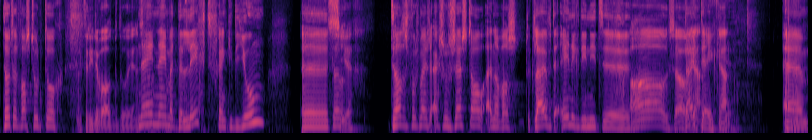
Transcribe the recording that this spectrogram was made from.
Toch, dat was toen toch. met Riedewald bedoel je? en Nee, zo. nee, met De Licht, Frenkie de Jong. eh dat, dat is volgens mij zo echt zo'n zestal. En dan was de Kluivert de enige die niet eh Oh, zo. ja. bijtekende. Ja. Ehm,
